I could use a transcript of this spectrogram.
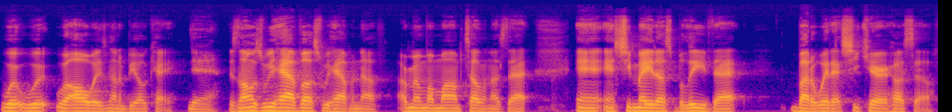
we're, we're, we're always going to be okay. yeah. As long as we have us, we have enough. I remember my mom telling us that, and, and she made us believe that by the way that she carried herself.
